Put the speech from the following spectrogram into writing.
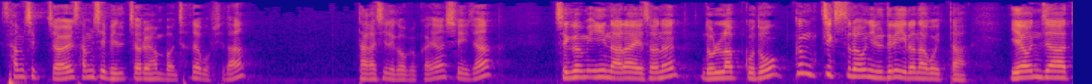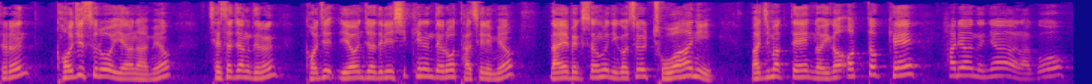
30절 31절을 한번 찾아봅시다. 다 같이 읽어볼까요? 시작. 지금 이 나라에서는 놀랍고도 끔찍스러운 일들이 일어나고 있다. 예언자들은 거짓으로 예언하며 제사장들은 거짓 예언자들이 시키는 대로 다스리며 나의 백성은 이것을 좋아하니 마지막 때에 너희가 어떻게 하려느냐라고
